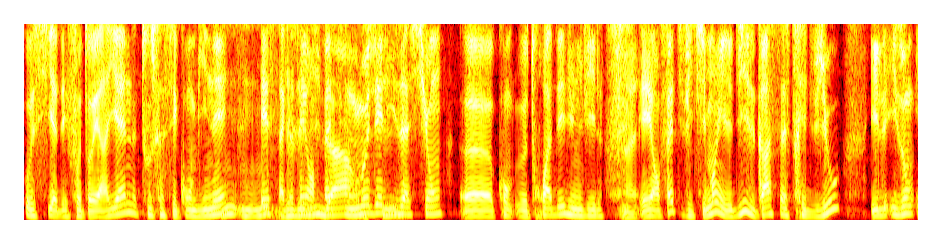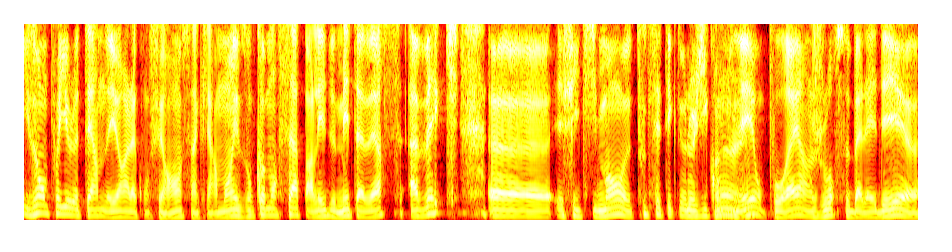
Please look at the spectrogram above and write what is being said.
aussi à des photos aériennes. Tout ça c'est combiné mm, mm, et ça ça crée en fait une modélisation euh, com- euh, 3D d'une ville. Ouais. Et en fait, effectivement, ils le disent, grâce à Street View, ils, ils ont, ils ont employé le terme d'ailleurs à la conférence, hein, clairement. Ils ont commencé à parler de métaverse avec euh, effectivement euh, toutes ces technologies combinées. Ouais. On pourrait un jour se balader euh,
